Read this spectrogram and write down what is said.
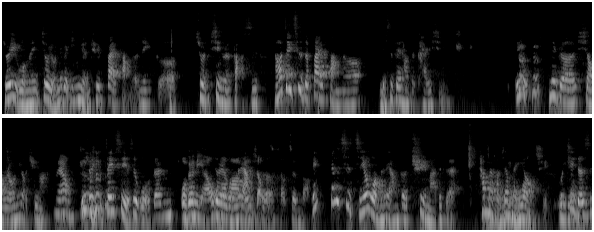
所以我们就有那个因缘去拜访了那个顺信伦法师。然后这次的拜访呢，也是非常的开心。因为那个小柔，你有去吗？没有，所以这一次也是我跟 我跟你啊，我对我们两个小珍吧，哎，但是是只有我们两个去嘛，对不对？他们好像没有，我记得是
